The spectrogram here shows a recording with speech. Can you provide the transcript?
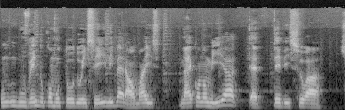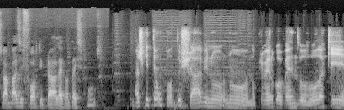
um governo como um todo em si liberal, mas na economia é, teve sua, sua base forte para levantar esse ponto. Acho que tem um ponto-chave no, no, no, primeiro governo do Lula que,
